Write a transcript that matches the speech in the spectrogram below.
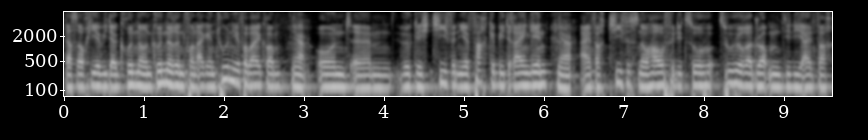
dass auch hier wieder Gründer und Gründerinnen von Agenturen hier vorbeikommen Ja. und ähm, wirklich tief in ihr Fachgebiet reingehen. Ja. Einfach tiefes Know-how für die Zuh Zuhörer droppen, die die einfach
